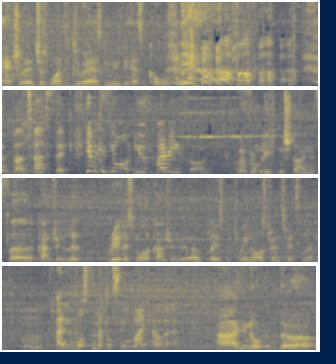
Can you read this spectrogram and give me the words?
Actually, I just wanted to ask him if he has a cold. Yeah. fantastic. Yeah, because you're you. Where are you from? We're from Liechtenstein. It's a country, really small country, uh, place between Austria and Switzerland. And what's the metal scene like out there? Ah, you know, there are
